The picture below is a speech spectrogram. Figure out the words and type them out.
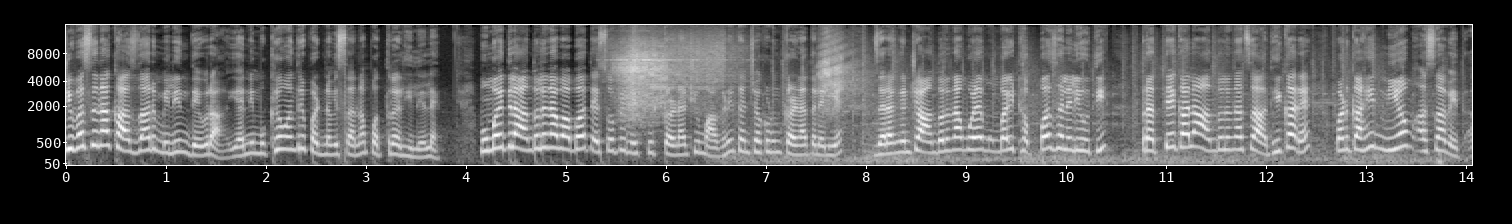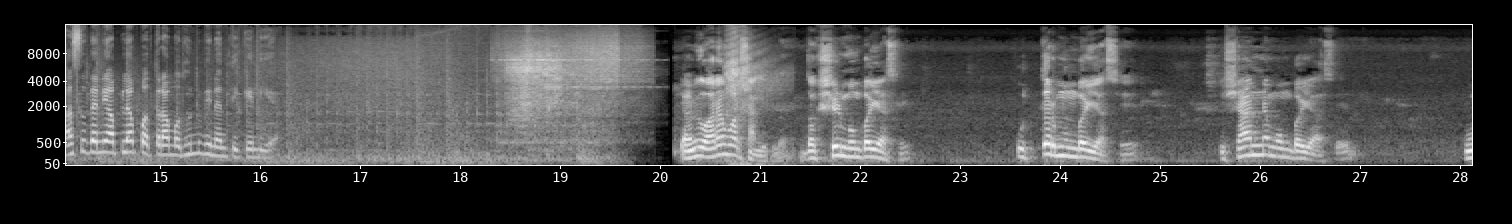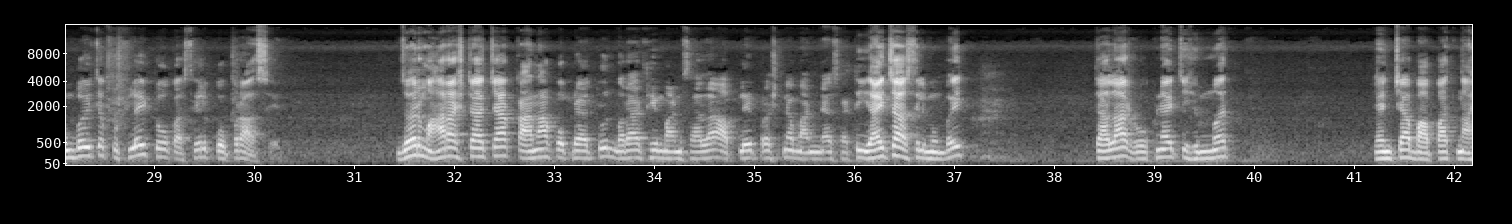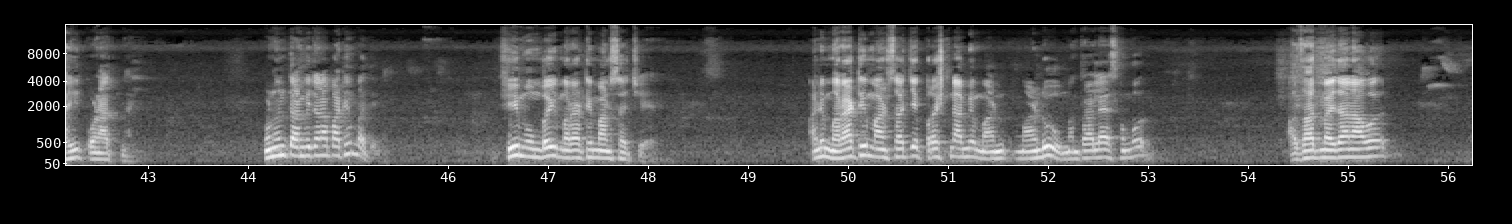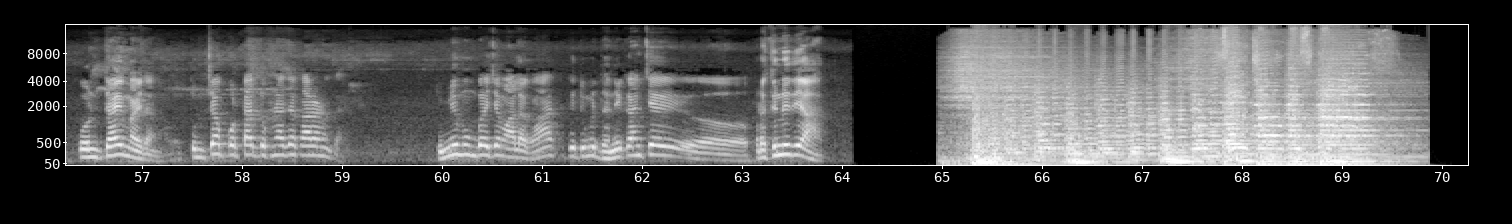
शिवसेना खासदार मिलिंद देवरा यांनी मुख्यमंत्री फडणवीसांना पत्र लिहिलेलं आहे मुंबईतील आंदोलनाबाबत एसओपी निश्चित करण्याची मागणी त्यांच्याकडून करण्यात आलेली आहे. जरांगेंच्या आंदोलनामुळे मुंबई ठप्प झालेली होती. प्रत्येकाला आंदोलनाचा अधिकार आहे पण काही नियम असावेत असं त्यांनी आपल्या पत्रामधून विनंती केली आहे. आम्ही वारंवार सांगितलं दक्षिण मुंबई असेल उत्तर मुंबई असेल ईशान्य मुंबई असेल मुंबईचं कुठलंही टोक असेल कोपरा असेल. जर महाराष्ट्राच्या कानाकोपऱ्यातून मराठी माणसाला आपले प्रश्न मांडण्यासाठी यायचं असेल मुंबईत त्याला रोखण्याची हिंमत यांच्या बापात नाही कोणात नाही. म्हणून तर आम्ही त्यांना पाठिंबा दिला. ही मुंबई मराठी माणसाची आहे. आणि मराठी माणसाचे प्रश्न आम्ही मांड मांडू मंत्रालयासमोर आझाद मैदानावर कोणत्याही मैदानावर. तुमच्या पोटात दुखण्याचं कारण काय? तुम्ही मुंबईचे मालक आहात की तुम्ही धनिकांचे प्रतिनिधी आहात?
